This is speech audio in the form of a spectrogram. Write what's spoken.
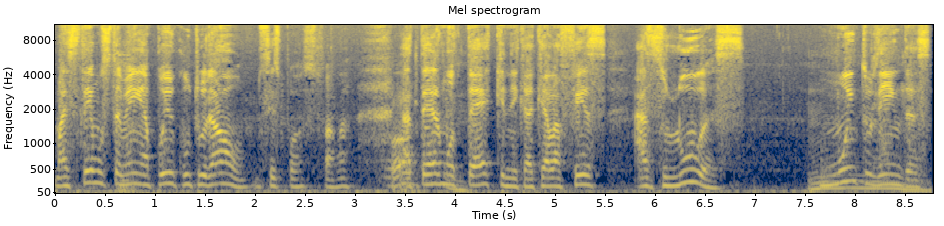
mas temos também apoio cultural, não sei se posso falar, Pode, a termotécnica que ela fez as luas Hum. muito lindas,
